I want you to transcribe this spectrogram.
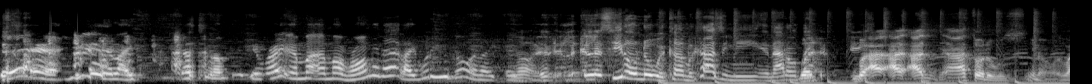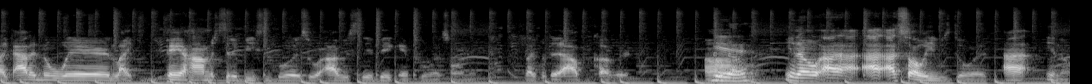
yeah, yeah, like that's what I'm thinking, right? Am I am I wrong in that? Like, what are you doing? Like, no, unless he don't know what kamikaze mean, and I don't but, think. But I, I I I thought it was you know like out of nowhere, like paying homage to the Beastie Boys, who are obviously a big influence on it, like with the album cover. Um, Yeah. You know, I, I I saw what he was doing. I you know.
